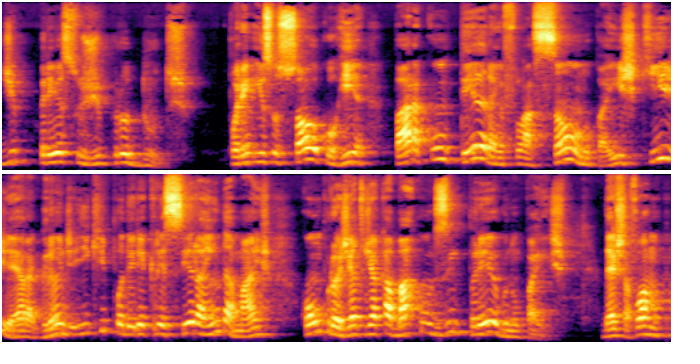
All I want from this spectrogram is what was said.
de preços de produtos. Porém, isso só ocorria para conter a inflação no país, que era grande e que poderia crescer ainda mais com o projeto de acabar com o desemprego no país. Desta forma,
